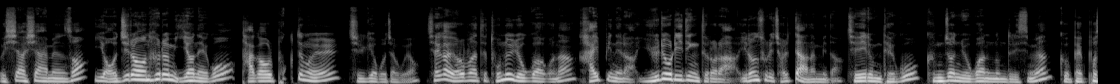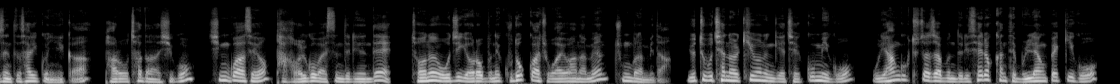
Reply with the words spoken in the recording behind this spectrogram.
으쌰으쌰 하면서 이 어지러운 흐름 이어내고 다가올 폭등을 즐겨보자고요. 제가 여러분한테 돈을 요구하거나 가입비 내라, 유료 리딩 들어라 이런 소리 절대 안 합니다. 제 이름 대고 금전 요구하는 놈들 있으면 그 100% 사기꾼이니까 바로 차단하시고 신고하세요. 다 걸고 말씀드리는데 저는 오직 여러분의 구독과 좋아요 하나면 충분합니다. 유튜브 채널 키우는 게 제 꿈이고 우리 한국 투자자분들이 세력한테 물량 뺏기고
